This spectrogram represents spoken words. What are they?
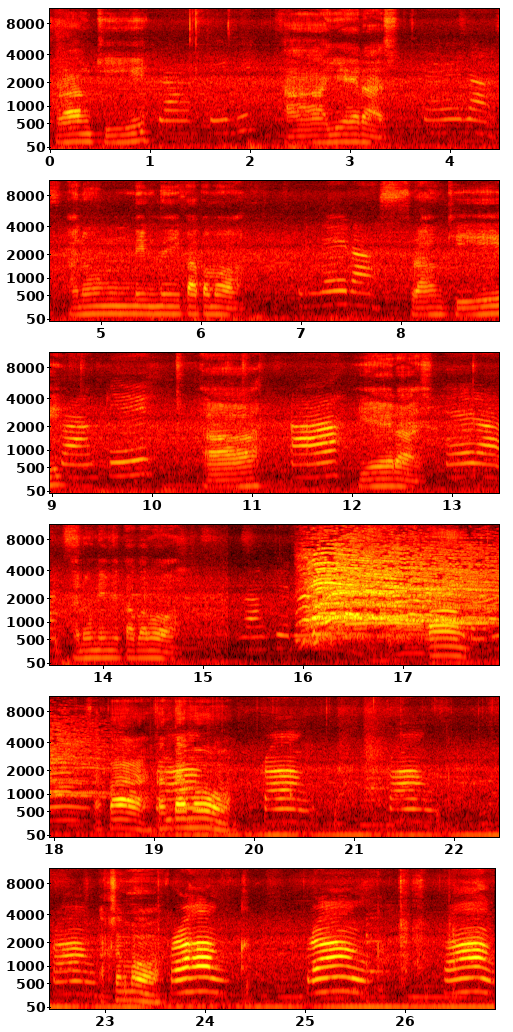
Frankie Frankie Ayeras. Anong name ni papa mo? Leras, Frankie Frankie Ayeras. A, Leras, Anong name ni papa mo? Frankie Frank. Isa pa. Tanda mo. Frank, Frank, Frank, Aksan mo. Frank, Frank, Frank,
